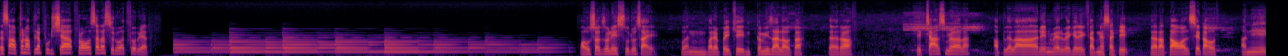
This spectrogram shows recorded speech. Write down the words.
तसं आपण आपल्या पुढच्या प्रवासाला सुरुवात करूयात. पाऊस अजूनही सुरूच आहे पण बऱ्यापैकी कमी झाला होता. तर एक चान्स मिळाला आपल्याला रेनवेअर वगैरे करण्यासाठी. तर आता ऑल सेट आहोत आणि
